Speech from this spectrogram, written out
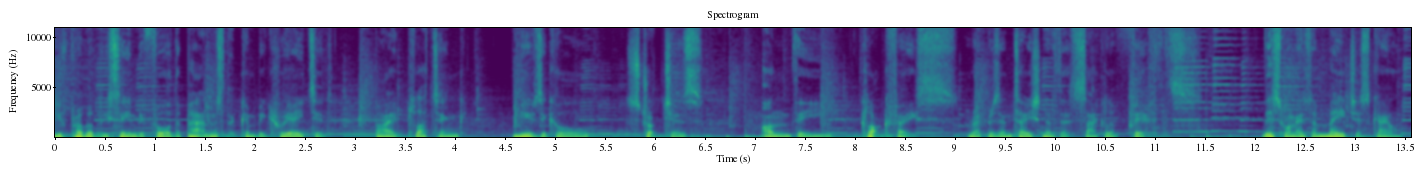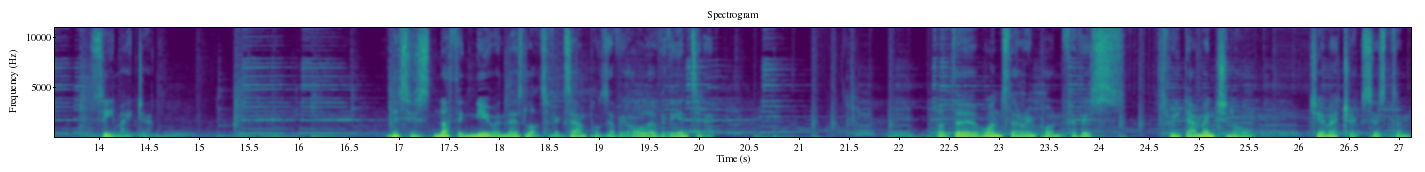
You've probably seen before the patterns that can be created by plotting musical structures on the clock face representation of the cycle of fifths. This one is a major scale, C major. This is nothing new and there's lots of examples of it all over the internet. But the ones that are important for this three-dimensional geometric system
